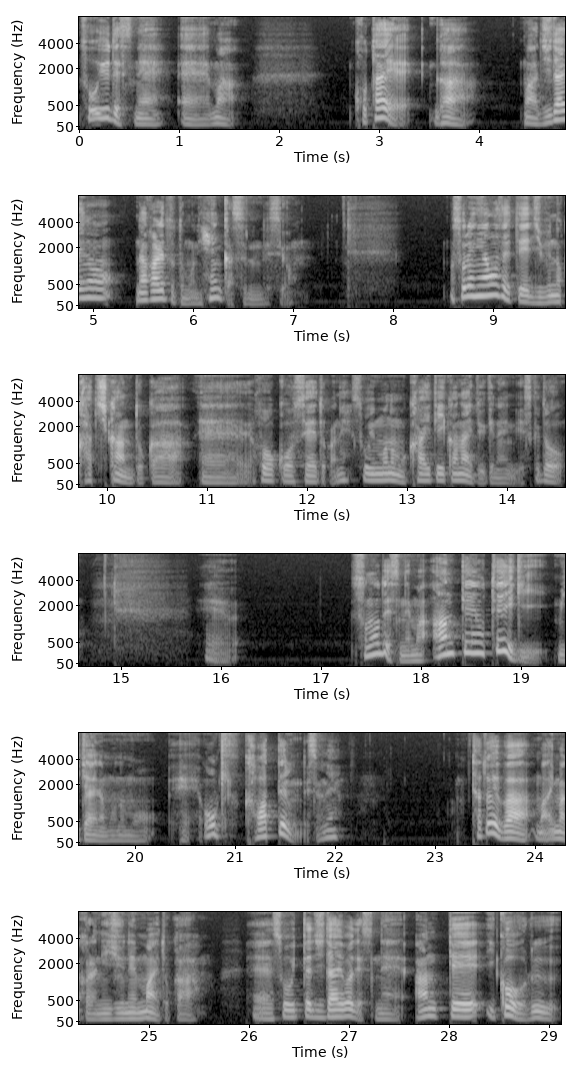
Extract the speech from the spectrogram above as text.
そういうですね、えーまあ、答えが、まあ、時代の流れとともに変化するんですよ。それに合わせて自分の価値観とか、えー方向性とかね、そういうものも変えていかないといけないんですけど、えーそのですね、まあ、安定の定義みたいなものも、え大きく変わってるんですよね。例えば、まあ、今から20年前とか、えーそういった時代はですね、安定イコール、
